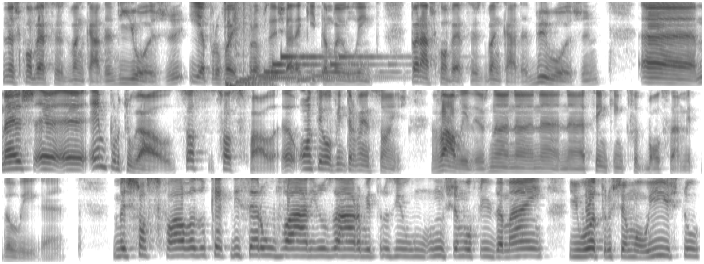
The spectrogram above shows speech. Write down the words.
nas conversas de bancada de hoje e aproveito para vos deixar aqui também o link para as conversas de bancada de hoje. Uh, mas uh, uh, em Portugal só se, só se fala. ontem houve intervenções válidas na, na, na, na Thinking Football Summit da Liga mas só se fala do que é que disseram vários árbitros e um chamou filho da mãe e o outro chamou isto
